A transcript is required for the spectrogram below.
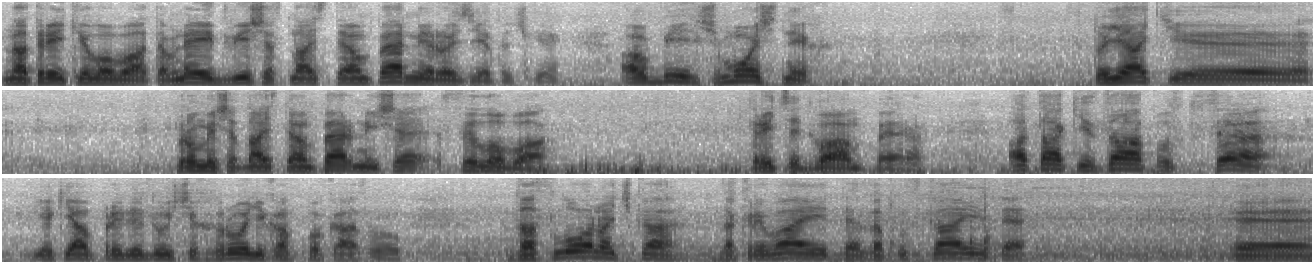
на 3 кВт. В неї дві 16 амперні розеточки, а в більш мощних стоять е, кроме 16 амперний ще силова 32 ампера. А так і запуск, все, як я в предыдущих роликах показував. Заслоночка, закриваєте, запускаєте. Е,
